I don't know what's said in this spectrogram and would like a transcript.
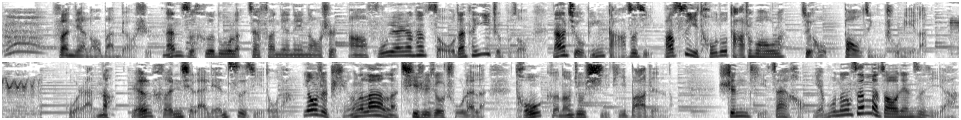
饭店老板表示，男子喝多了，在饭店内闹事啊，服务员让他走，但他一直不走，拿酒瓶打自己，把自己头都打出包了，最后报警处理了。果然呢，人狠起来连自己都打，要是瓶子烂了，气势就出来了，头可能就喜提八针了。身体再好也不能这么糟践自己啊！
